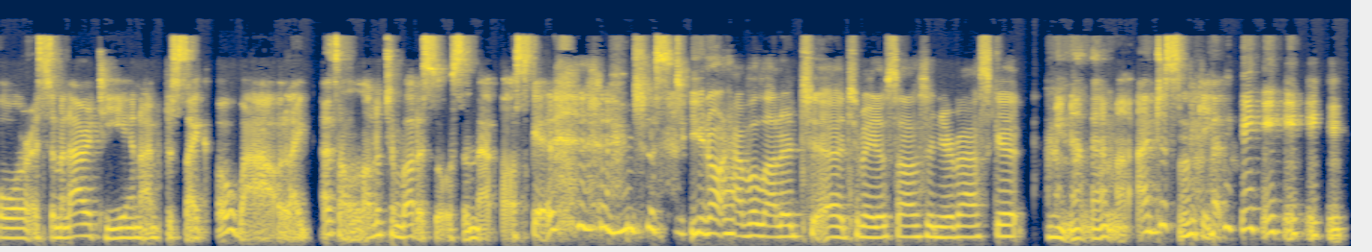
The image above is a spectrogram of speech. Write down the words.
for a similarity, and I'm just like, oh wow, like that's a lot of tomato sauce in that basket. just you don't have a lot of t- uh, tomato sauce in your basket. I mean, not that much. I'm just thinking. That,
